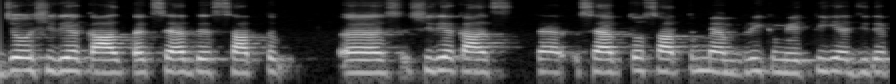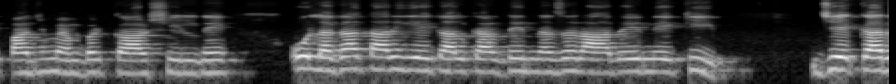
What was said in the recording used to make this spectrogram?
ਜੋ ਸ਼੍ਰੀ ਅਕਾਲ ਤਖਤ ਸਾਹਿਬ ਦੇ ਸੱਤ ਸ਼੍ਰੀ ਅਕਾਲ ਸਾਹਿਬ ਤੋਂ ਸੱਤ ਮੈਂਬਰੀ ਕਮੇਟੀ ਹੈ, ਜਿਹਦੇ ਪੰਜ ਮੈਂਬਰ ਕਾਰਸ਼ੀਲ ਨੇ, ਉਹ ਲਗਾਤਾਰ ਹੀ ਇਹ ਗੱਲ ਕਰਦੇ ਨਜ਼ਰ ਆ ਰਹੇ ਨੇ ਕਿ ਜੇਕਰ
